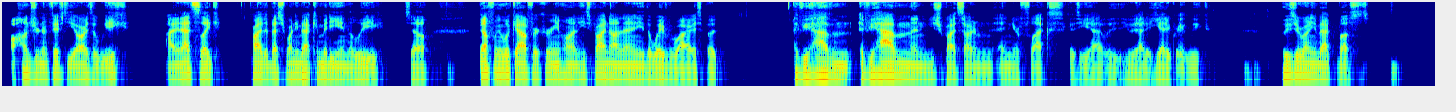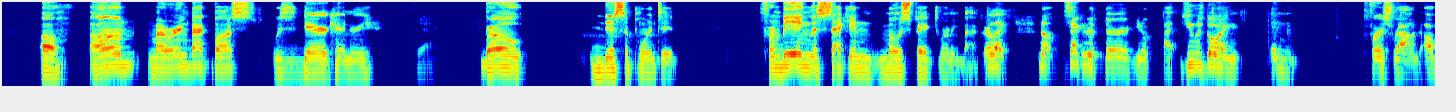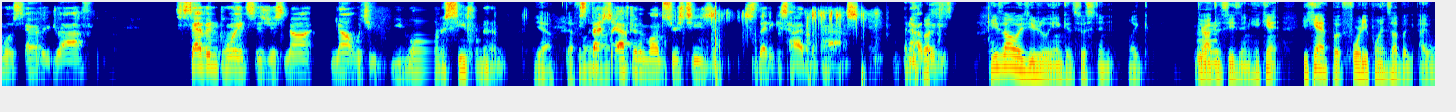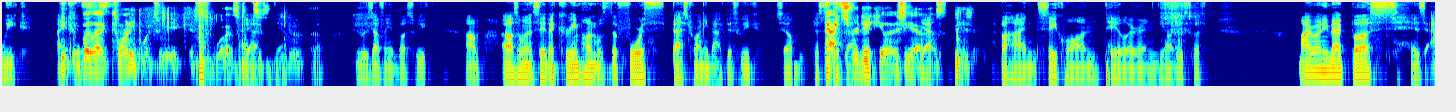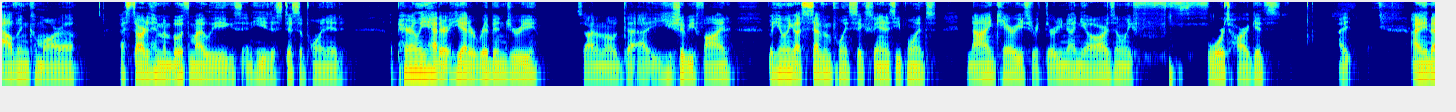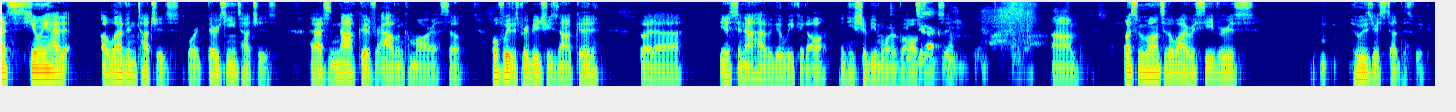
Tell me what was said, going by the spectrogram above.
150 yards a week, I mean that's like probably the best running back committee in the league. So definitely look out for Kareem Hunt. He's probably not on any of the waiver wires, but if you have him, if you have him, then you should probably start him in your flex because he had he had a, he had a great week. Who's your running back bust? Oh, um, my running back bust was Derrick Henry. Yeah, bro, disappointed from being the second most picked running back, or like no second or third. You know, he was going in first round almost every draft. Seven points is just not not what you you'd want to see from him. Yeah, definitely. Especially not. after the monster season that he's had in the past and how but good he's. He's always usually inconsistent. Like throughout mm-hmm. the season, he can't he can't put forty points up a, a week. He I, could put like twenty points a week. It was yeah, yeah. It was definitely a bust week. Um, I also want to say that Kareem Hunt was the fourth best running back this week. So that's that. ridiculous. Yeah. yeah. Behind Saquon, Taylor, and D'Andre Swift. My running back bust is Alvin Kamara. I started him in both of my leagues, and he's just disappointed. Apparently, he had a he had a rib injury, so I don't know that he should be fine. But he only got seven point six fantasy points, nine carries for thirty nine yards, and only f- four targets. I, I mean that's he only had eleven touches or thirteen touches. That's not good for Alvin Kamara. So hopefully this rib injury is not good, but uh he just did not have a good week at all, and he should be more involved. Exactly. So, um, let's move on to the wide receivers. Who is your stud this week?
